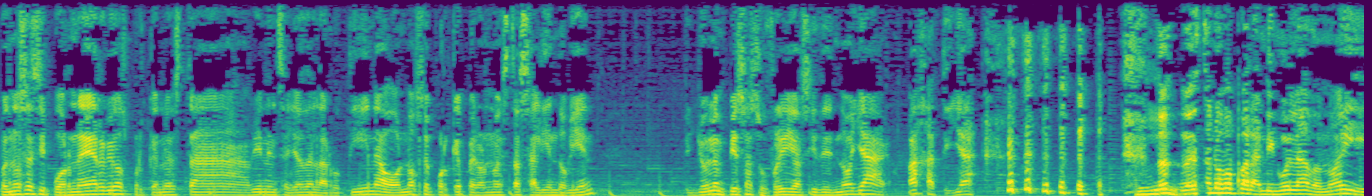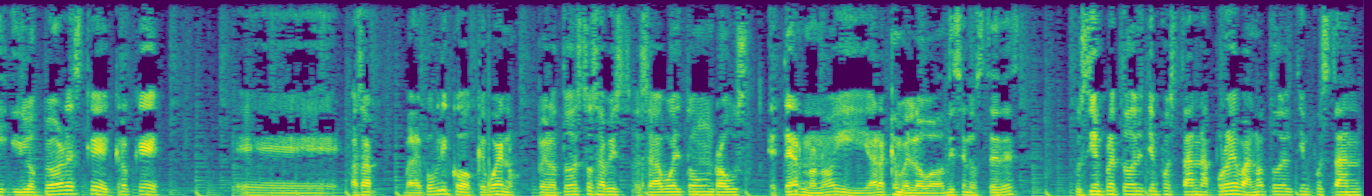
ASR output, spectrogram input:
pues no sé si por nervios, porque no está bien ensayada la rutina o no sé por qué, pero no está saliendo bien. Yo lo empiezo a sufrir así de, no, ya, bájate ya. no, esto no va para ningún lado, ¿no? Y, y lo peor es que creo que, eh, o sea, para el público, que bueno, pero todo esto se ha, visto, se ha vuelto un roast eterno, ¿no? Y ahora que me lo dicen ustedes, pues siempre todo el tiempo están a prueba, ¿no? Todo el tiempo están...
